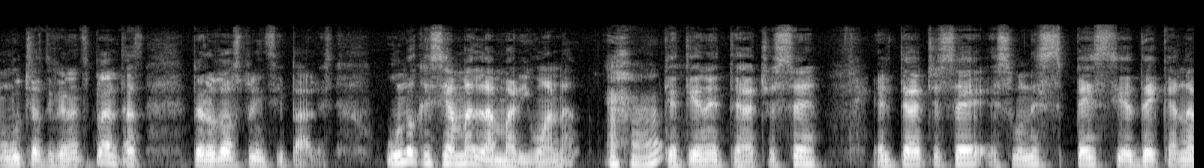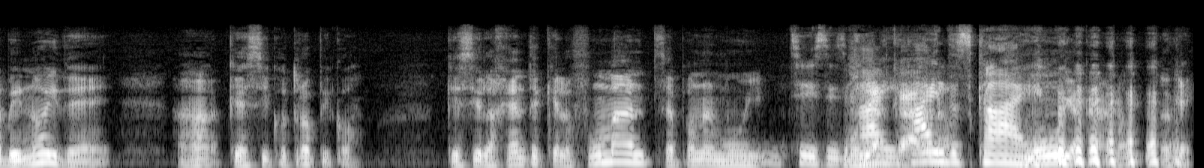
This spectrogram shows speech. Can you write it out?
muchas diferentes plantas, pero dos principales. Uno que se llama la marihuana, que tiene THC. El THC es una especie de cannabinoide que es psicotrópico que si la gente que lo fuman se ponen muy... Sí, sí, high, high in the sky. Muy acá, ¿no? Okay.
